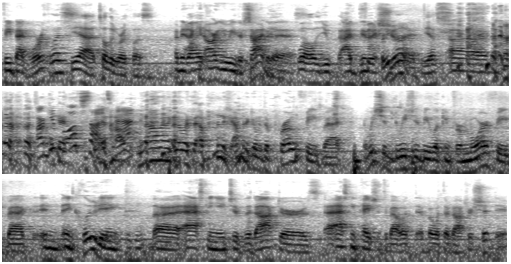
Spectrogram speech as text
Feedback worthless? Yeah, totally worthless. I mean, I can argue either side of Yeah. this. Well, you I, then I free. should. Yes. argue both sides, I'll- Matt. you know, I'm gonna go with the, I'm gonna, I'm gonna go with the pro feedback. We should we should be looking for more feedback, in, including uh, asking each of the doctors, uh, asking patients about what about what their doctor should do.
